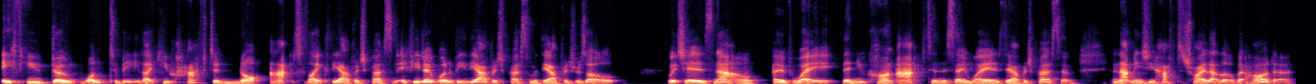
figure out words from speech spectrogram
if you don't want to be, like you have to not act like the average person. If you don't want to be the average person with the average result, which is now overweight, then you can't act in the same way as the average person. And that means you have to try that a little bit harder.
